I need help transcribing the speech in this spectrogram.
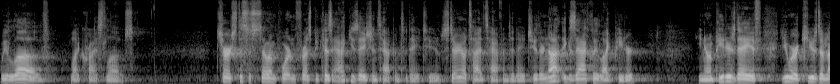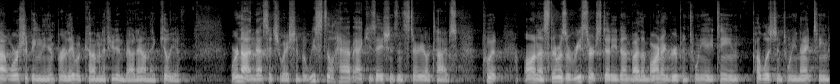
We love like Christ loves. Church, this is so important for us because accusations happen today too. Stereotypes happen today too. They're not exactly like Peter. You know, in Peter's day, if you were accused of not worshiping the emperor, they would come, and if you didn't bow down, they'd kill you. We're not in that situation, but we still have accusations and stereotypes put on us. There was a research study done by the Barna Group in 2018, published in 2019,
